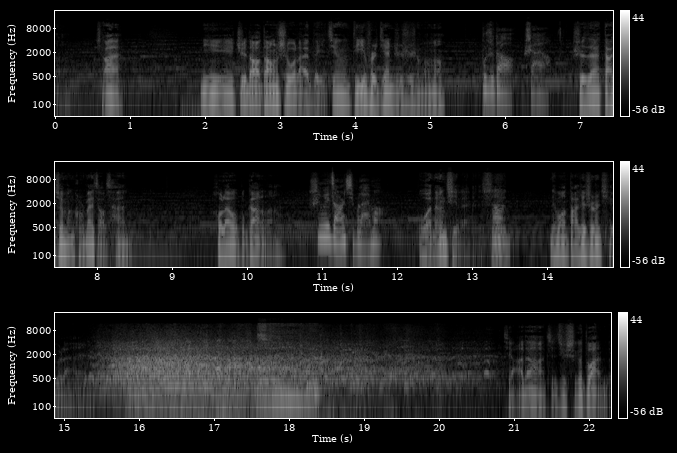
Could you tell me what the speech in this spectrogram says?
啊，小爱，你知道当时我来北京第一份兼职是什么吗？不知道啥呀？是在大学门口卖早餐。后来我不干了。是因为早上起不来吗？我能起来，是那帮大学生起不来。假的，这就是个段子。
